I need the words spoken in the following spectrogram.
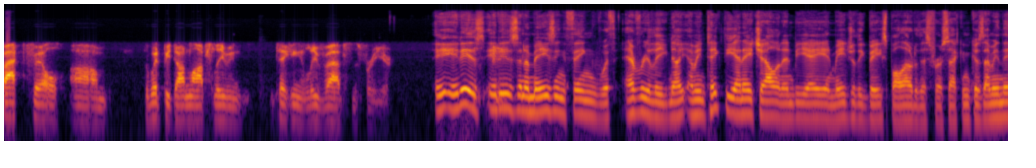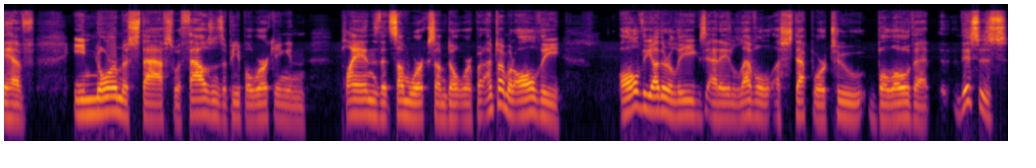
backfill um, the Whitby Dunlops leaving, taking a leave of absence for a year. It is it is an amazing thing with every league. Now, I mean, take the NHL and NBA and Major League Baseball out of this for a second because I mean they have enormous staffs with thousands of people working and plans that some work, some don't work. But I'm talking about all the all the other leagues at a level a step or two below that. This is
